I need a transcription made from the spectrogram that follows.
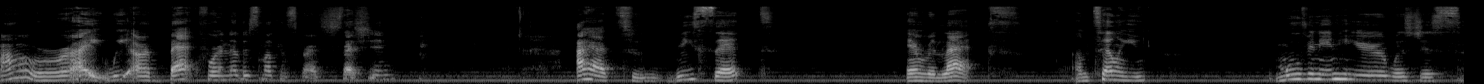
All right, we are back for another Smoke N Scratch session. I had to reset and relax. I'm telling you, moving in here was just,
